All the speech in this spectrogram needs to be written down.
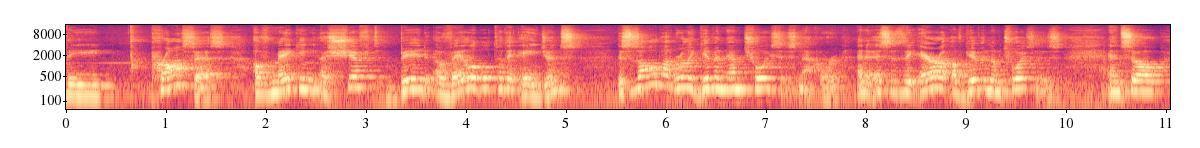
the process of making a shift bid available to the agents. This is all about really giving them choices now. and this is the era of giving them choices. And so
